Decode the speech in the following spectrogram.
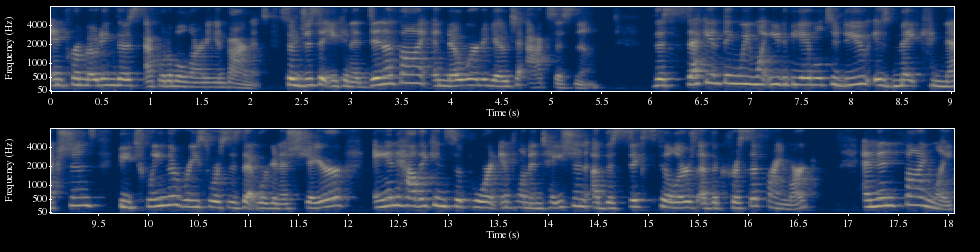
and promoting those equitable learning environments. So just that you can identify and know where to go to access them. The second thing we want you to be able to do is make connections between the resources that we're going to share and how they can support implementation of the six pillars of the CRRSA framework. And then finally,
